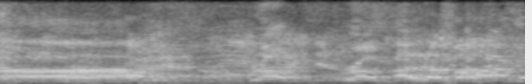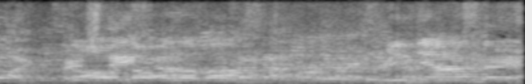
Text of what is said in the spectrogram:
Ah. Rob, Rob. Alaba. No, no, Alaba. Binyan.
